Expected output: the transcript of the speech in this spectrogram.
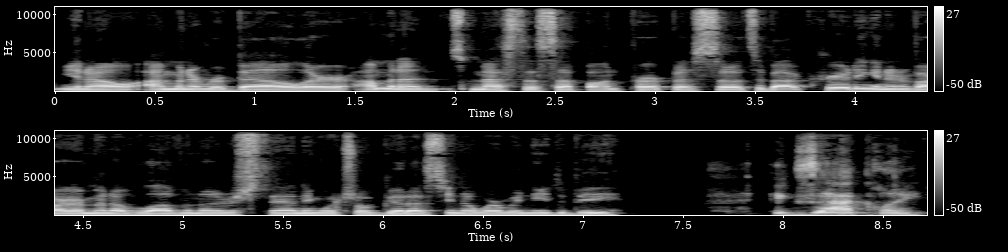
you know i'm going to rebel or i'm going to mess this up on purpose. So it's about creating an environment of love and understanding which will get us you know where we need to be. Exactly.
